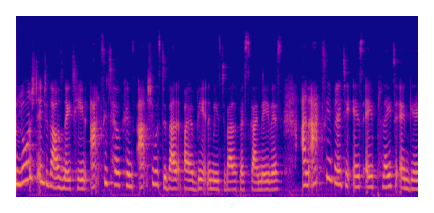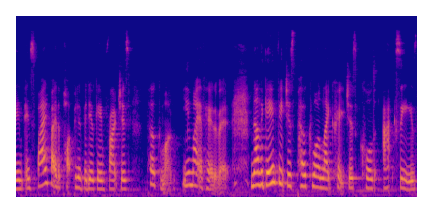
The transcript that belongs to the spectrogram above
launched in 2018, Axie Tokens actually was developed by a Vietnamese developer, Sky Mavis, and Axie Infinity is a play-to-earn game inspired by the popular video game franchise Pokemon. You might have heard of it. Now the game features Pokemon-like creatures called Axies,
